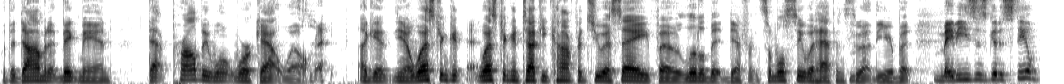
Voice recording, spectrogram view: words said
with a dominant big man, that probably won't work out well. Right. Again, you know, Western Western Kentucky Conference USA foe a little bit different. So we'll see what happens throughout the year. But Maybe he's as good as Steele.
